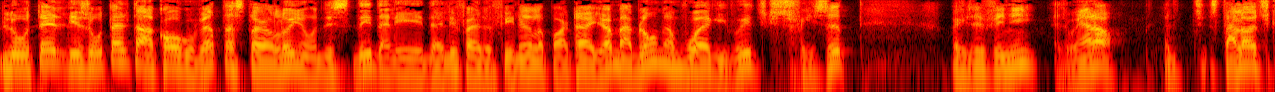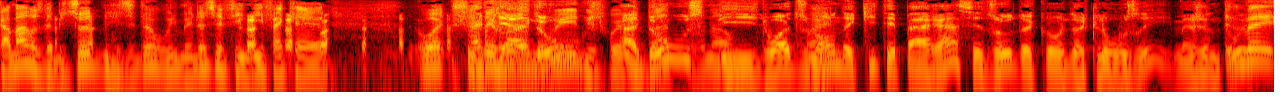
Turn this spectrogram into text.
L'hôtel, les hôtels étaient encore ouverts à cette heure-là, ils ont décidé d'aller, d'aller faire le finir le party ailleurs. Ma blonde, elle me voit arriver, elle dit, qu'est-ce que tu fais ici? Ben, j'ai fini. Elle dit, oui, alors? C'est à l'heure que tu commences d'habitude. Mais j'ai dit, oui, mais là, c'est fini. Fait que, ouais, je suis Et déjà à arrivé. des 12, fois, à les pattes. 12 Non. puis il doit du Ouais. monde à qui tes parents, c'est dur de, de closer, imagine-toi. Ben,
